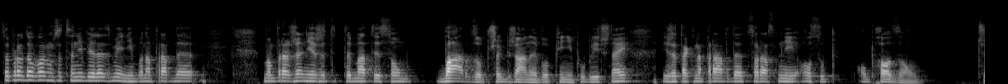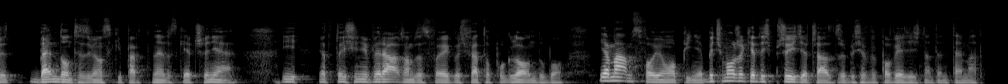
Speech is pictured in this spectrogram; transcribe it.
Co prawda uważam, że to niewiele zmieni, bo naprawdę mam wrażenie, że te tematy są bardzo przegrzane w opinii publicznej i że tak naprawdę coraz mniej osób obchodzą, czy będą te związki partnerskie, czy nie. I ja tutaj się nie wyrażam ze swojego światopoglądu, bo ja mam swoją opinię. Być może kiedyś przyjdzie czas, żeby się wypowiedzieć na ten temat,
